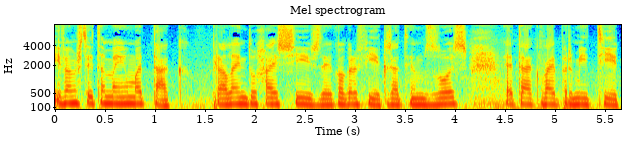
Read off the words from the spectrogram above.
e vamos ter também uma TAC para além do raio-x, da ecografia que já temos hoje, a TAC vai permitir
